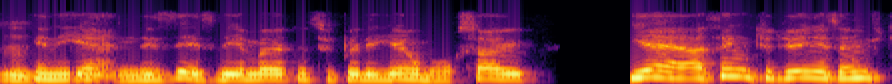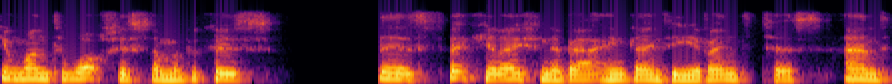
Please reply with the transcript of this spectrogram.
mm. in the end is is the emergence of Billy Gilmour. So yeah, I think Jorginho is an interesting one to watch this summer because there's speculation about him going to Juventus, and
